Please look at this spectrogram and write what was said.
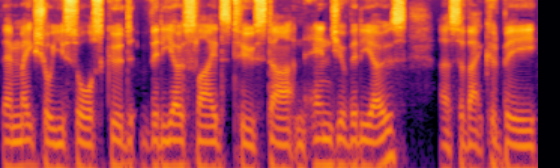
then make sure you source good video slides to start and end your videos. Uh, so that could be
